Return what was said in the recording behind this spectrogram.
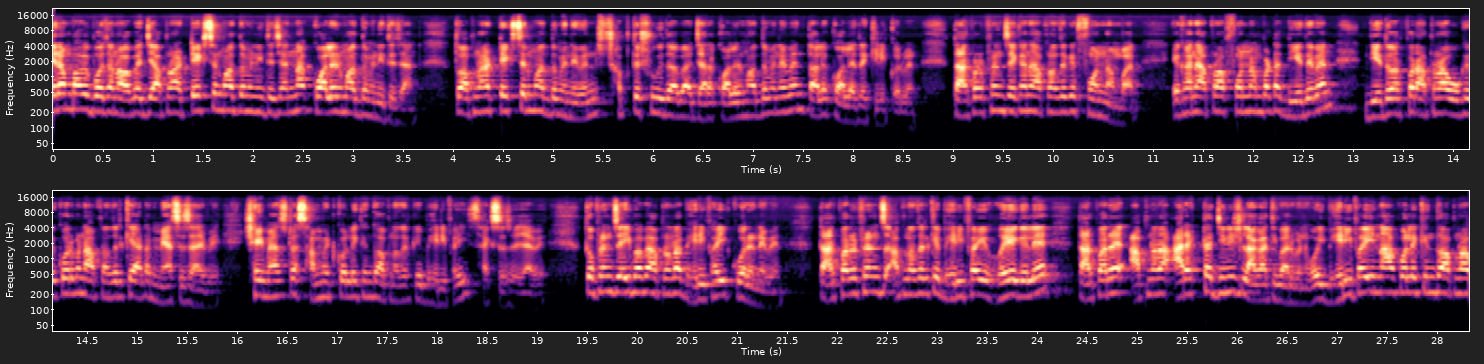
এরমভাবে বোঝানো হবে যে আপনারা টেক্সের মাধ্যমে নিতে চান না কলের মাধ্যমে নিতে চান। তো আপনারা টেক্সের মাধ্যমে নেবেন। সবচেয়ে সুবিধা হবে যারা কলের মাধ্যমে নেবেন, তাহলে কলেতে ক্লিক করবেন। তারপর ফ্রেন্ডস এখানে আপনাদেরকে ফোন নাম্বার এখানে আপনারা ফোন নাম্বারটা দিয়ে দেবেন, দিয়ে দেওয়ার পর আপনারা ওকে করবেন, আপনাদেরকে একটা মেসেজ আসবে। সেই মেসেজটা সাবমিট করলে কিন্তু আপনাদেরকে ভেরিফাই সাকসেস হয়ে যাবে। তো ফ্রেন্ডস এইভাবে আপনারা ভেরিফাই করে নেবেন। তারপরে ফ্রেন্ডস আপনাদেরকে ভেরিফাই হয়ে গেলে তারপরে আপনারা আরেকটা জিনিস লাগাতে পারবেন। ওই ভেরিফাই না করলে কিন্তু আপনারা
